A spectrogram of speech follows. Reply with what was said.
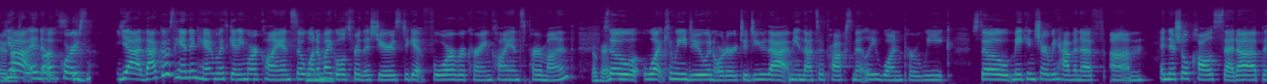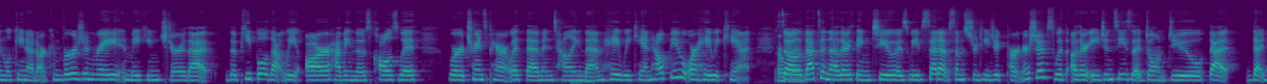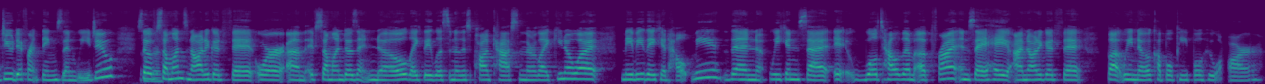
And yeah, and of course, Yeah, that goes hand in hand with getting more clients. So, one mm-hmm. of my mm-hmm. goals for this year is to get four recurring clients per month. Okay. So, what can we do in order to do that? I mean, that's approximately one per week. So, making sure we have enough um, initial calls set up and looking at our conversion rate and making sure that the people that we are having those calls with, we're transparent with them and telling mm-hmm. them, hey, we can help you or hey, we can't. Okay. So that's another thing too is we've set up some strategic partnerships with other agencies that don't do that that do different things than we do. So okay. if someone's not a good fit or um, if someone doesn't know, like they listen to this podcast and they're like, you know what, maybe they could help me, then we can set it. We'll tell them up front and say, hey, I'm not a good fit, but we know a couple people who are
